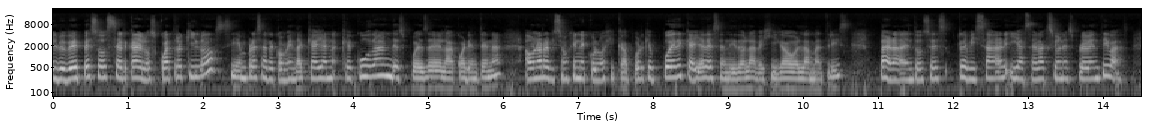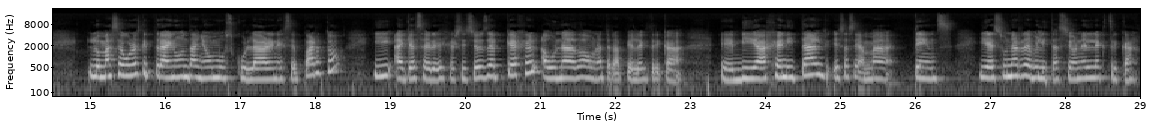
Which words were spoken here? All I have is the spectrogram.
el bebé pesó cerca de los 4 kilos, siempre se recomienda que, hayan, que acudan después de la cuarentena a una revisión ginecológica porque puede que haya descendido la vejiga o la matriz para entonces revisar y hacer acciones preventivas lo más seguro es que traen un daño muscular en ese parto y hay que hacer ejercicios de Kegel aunado a una terapia eléctrica eh, vía genital. Esa se llama TENS y es una rehabilitación eléctrica.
